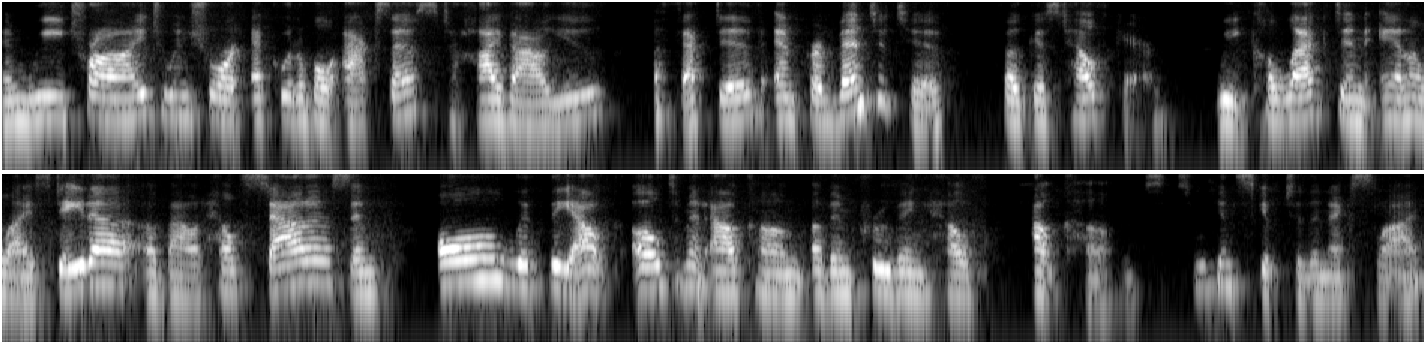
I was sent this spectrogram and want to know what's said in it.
and we try to ensure equitable access to high value, effective, and preventative focused healthcare. We collect and analyze data about health status and all with the out ultimate outcome of improving health outcomes. So we can skip to the next slide.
